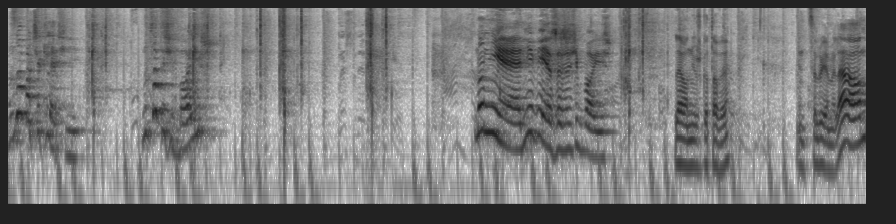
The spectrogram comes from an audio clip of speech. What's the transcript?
No zobacz jak leci. No co ty się boisz? No nie, nie wierzę, że się boisz. Leon już gotowy. Więc celujemy. Leon!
